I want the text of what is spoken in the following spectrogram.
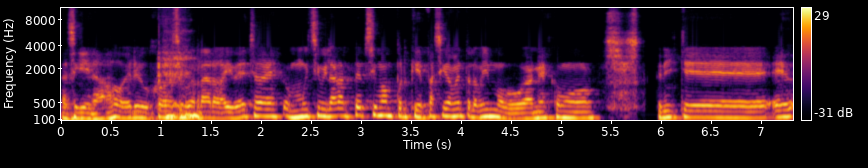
Así que no, era un juego súper raro. Y de hecho es muy similar al Pepsi Man porque es básicamente lo mismo, pues. Es como. Tenéis que. Es,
